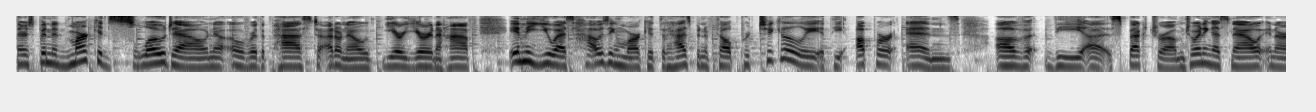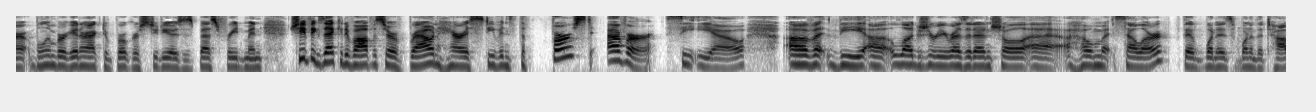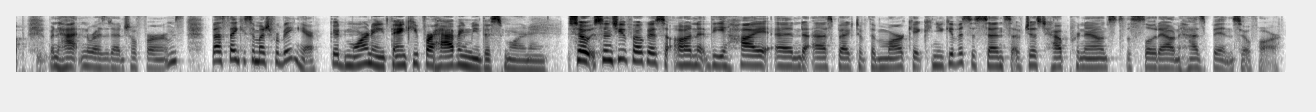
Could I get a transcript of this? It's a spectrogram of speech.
There's been a market slowdown over the past, I don't know, year, year and a half in the U.S. housing market that has been felt particularly at the upper ends of the uh, spectrum. Joining us now in our Bloomberg Interactive Broker Studios is Bess Freedman, Chief Executive Officer of Brown Harris Stevens, the first ever CEO of the uh, luxury residential uh, home seller. The one is one of the top Manhattan residential firms. Bess, thank you so much for being here. Good morning. Thank you for having me this morning. So, since you focus on the high end aspect of the market, can you give us a sense of just how pronounced the slowdown has been so far?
